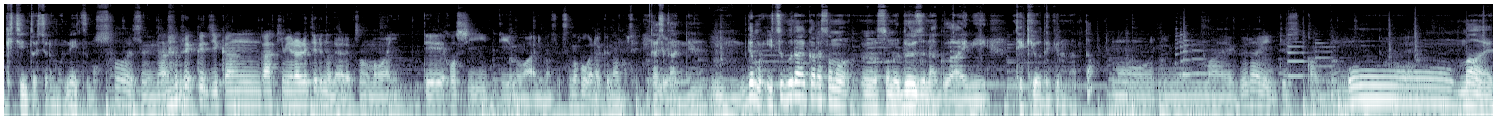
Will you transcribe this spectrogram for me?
きちんとしてるもんねいつも。そうですね。なるべく時間が決められてるのであればそのまま行ってほしいっていうのはあります。その方が楽なので。確かにね、うん、でもいつぐらいからその,、うん、そのルーズな具合に適用できるようになった？もう2年前ぐらいですかね。おお、はい、まあえっ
